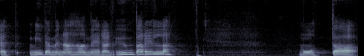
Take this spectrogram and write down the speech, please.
että mitä me nähdään meidän ympärillä, mutta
